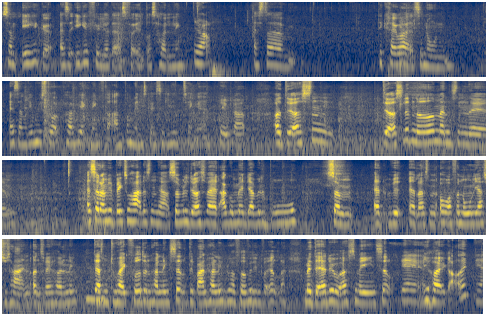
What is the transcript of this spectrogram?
som ikke gør, altså ikke følger deres forældres holdning. Ja. Altså, der, det kræver altså nogle, altså en rimelig stor påvirkning fra andre mennesker i sit liv, tænker jeg. Helt klart. Og det er også sådan, det er også lidt noget, man sådan, øh, altså selvom vi begge to har det sådan her, så vil det også være et argument, jeg vil bruge, som at, eller sådan over for nogen, jeg synes har en åndssvag holdning. Mm. Det er sådan, du har ikke fået den holdning selv, det er bare en holdning, du har fået fra dine forældre. Men det er det jo også med en selv, Ja, ja. i høj grad, ikke? ja.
